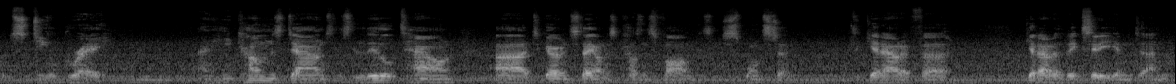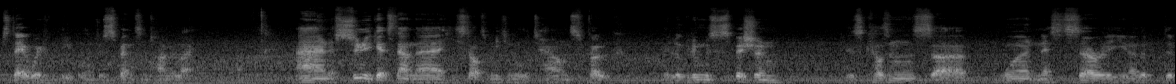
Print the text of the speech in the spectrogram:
called Steel Grey and he comes down to this little town uh, to go and stay on his cousin's farm because he just wants to to get out of uh, get out of the big city and, and stay away from people and just spend some time alone. And as soon as he gets down there, he starts meeting all the townsfolk. They look at him with suspicion. His cousins uh, weren't necessarily, you know, the, the,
